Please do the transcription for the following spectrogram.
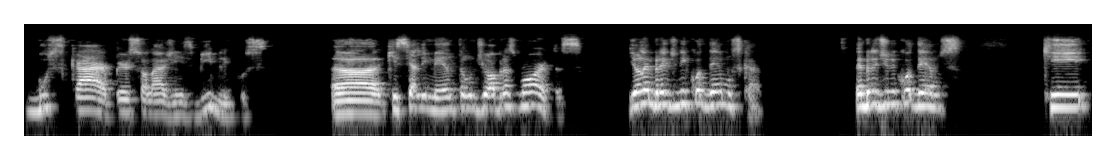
buscar personagens bíblicos uh, que se alimentam de obras mortas. E eu lembrei de Nicodemos, cara. Lembrei de Nicodemos, que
